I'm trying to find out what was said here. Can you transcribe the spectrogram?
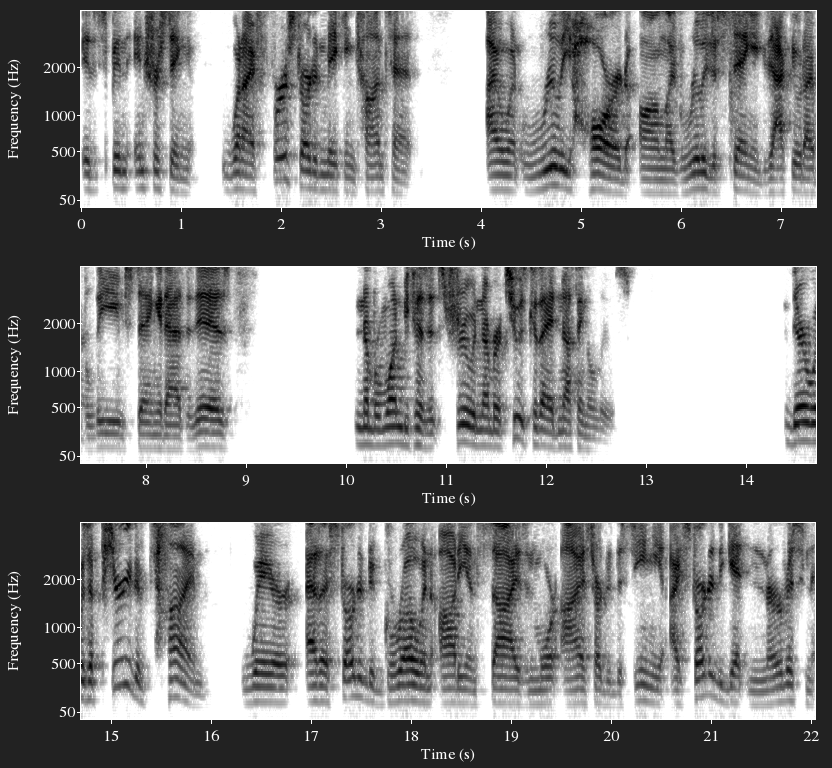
it's been interesting when I first started making content I went really hard on like really just saying exactly what I believed, saying it as it is. Number one, because it's true, and number two is because I had nothing to lose. There was a period of time where, as I started to grow in audience size and more eyes started to see me, I started to get nervous and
